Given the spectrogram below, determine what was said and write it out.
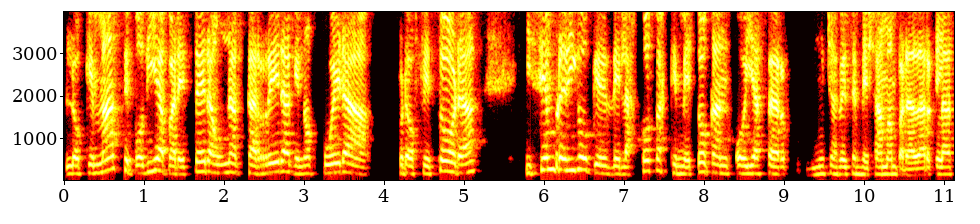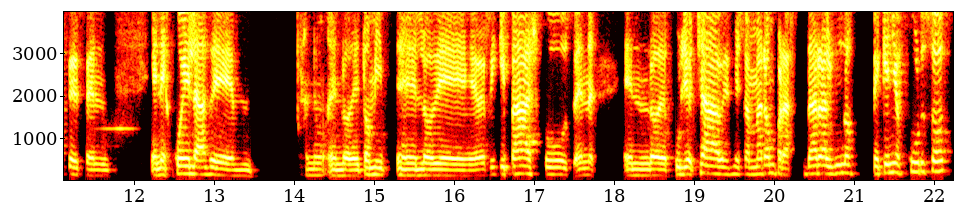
lo que más se podía parecer a una carrera que no fuera profesora. Y siempre digo que de las cosas que me tocan hoy hacer, muchas veces me llaman para dar clases en, en escuelas de, en lo de Tommy, en lo de Ricky Pashkus, en, en, lo de Julio Chávez, me llamaron para dar algunos pequeños cursos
